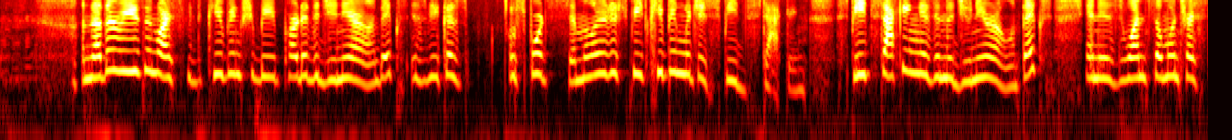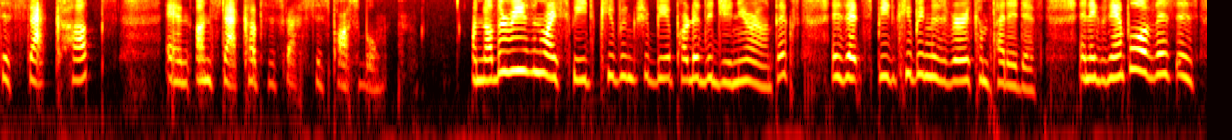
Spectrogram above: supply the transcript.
Another reason why speed cubing should be part of the Junior Olympics is because a sport similar to speed cubing, which is speed stacking. Speed stacking is in the Junior Olympics and is when someone tries to stack cups and unstack cups as fast as possible. Another reason why speed cubing should be a part of the Junior Olympics is that speed cubing is very competitive. An example of this is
